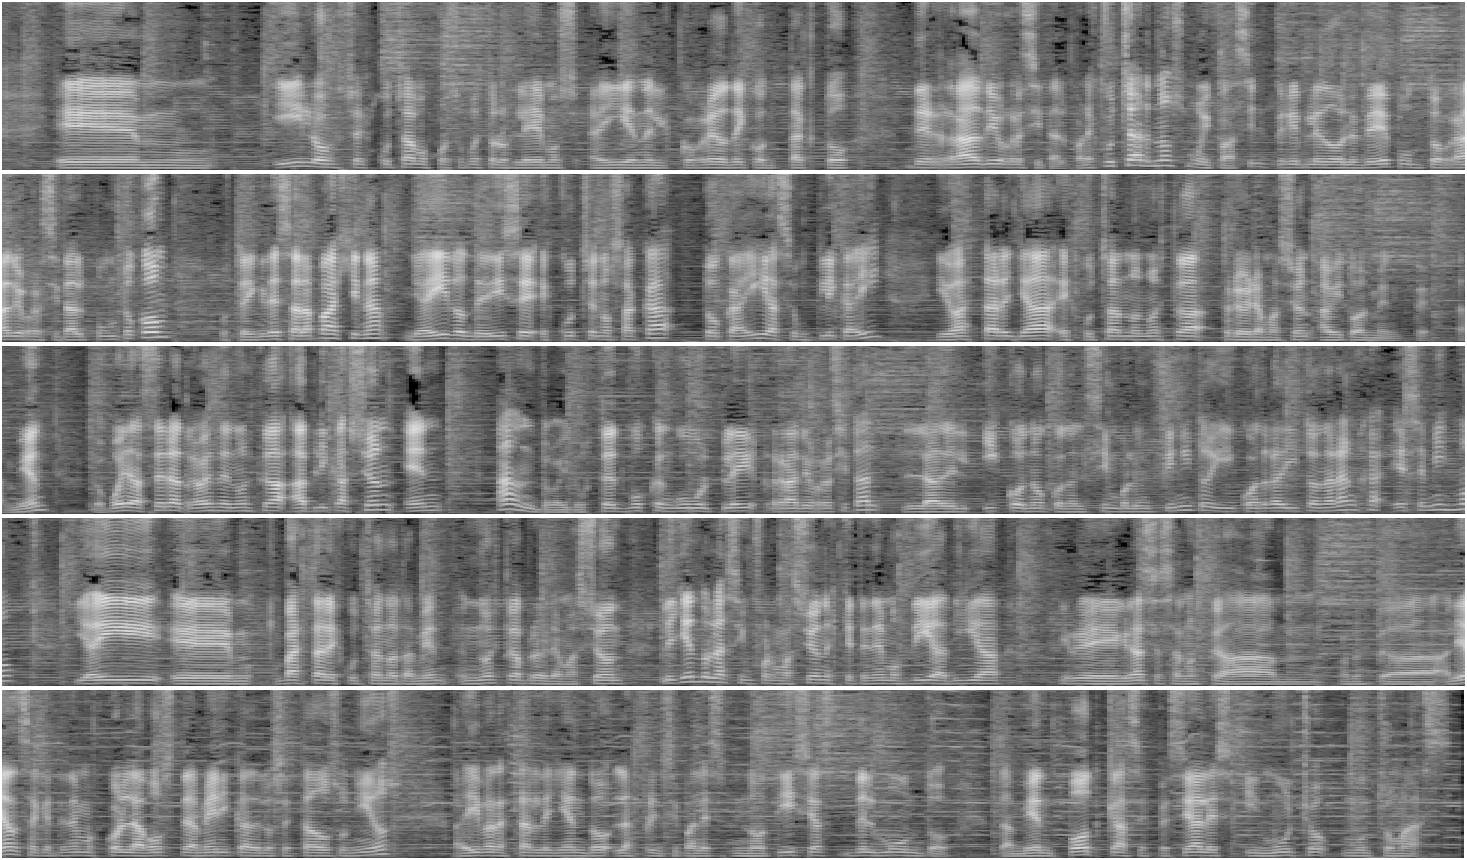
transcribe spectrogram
y los escuchamos por supuesto los leemos ahí en el correo de contacto de Radio Recital. Para escucharnos, muy fácil, www.radiorecital.com. Usted ingresa a la página y ahí donde dice escúchenos acá, toca ahí, hace un clic ahí y va a estar ya escuchando nuestra programación habitualmente. También lo puede hacer a través de nuestra aplicación en Android. Usted busca en Google Play Radio Recital, la del icono con el símbolo infinito y cuadradito naranja, ese mismo. Y ahí eh, va a estar escuchando también nuestra programación, leyendo las informaciones que tenemos día a día, eh, gracias a nuestra, a nuestra alianza que tenemos con la Voz de América de los Estados Unidos. Ahí van a estar leyendo las principales noticias del mundo, también podcasts especiales y mucho, mucho más.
